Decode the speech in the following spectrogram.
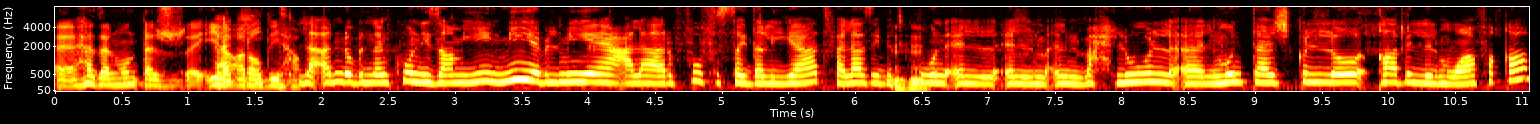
آه، هذا المنتج إلى أكيد. أراضيها لأنه بدنا نكون نظاميين 100% على رفوف الصيدليات فلازم تكون المحلول آه، المنتج كله قابل للموافقة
